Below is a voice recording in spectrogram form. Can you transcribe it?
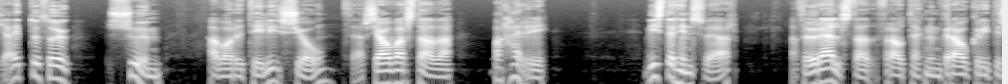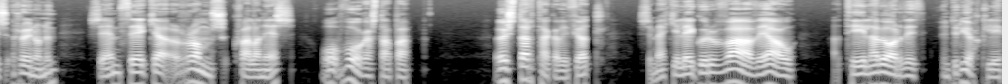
gætu þau sum hafa orðið til í sjó þegar sjávarstaða var herri. Víst er hins vegar að þau eru elstað fráteknum grágrítis raununum sem þekja Romskvalanes og Vogastapa. Austar taka við fjöll sem ekki leikur vafi á að til hafi orðið undir jökli.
